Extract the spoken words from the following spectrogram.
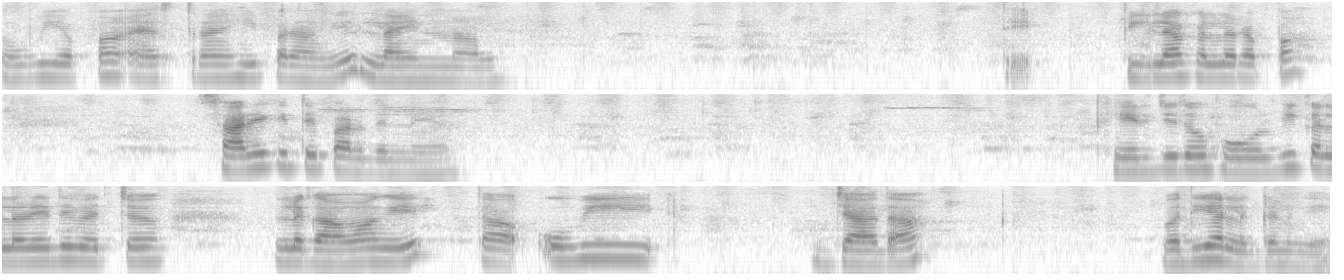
ਉਹ ਵੀ ਆਪਾਂ ਇਸ ਤਰ੍ਹਾਂ ਹੀ ਭਰਾਂਗੇ ਲਾਈਨ ਨਾਲ। ਤੇ ਪੀਲਾ ਕਲਰ ਆਪਾਂ ਸਾਰੇ ਕਿਤੇ ਭਰ ਦਿੰਨੇ ਆ। ਫਿਰ ਜਦੋਂ ਹੋਰ ਵੀ ਕਲਰ ਇਹਦੇ ਵਿੱਚ ਲਗਾਵਾਂਗੇ ਤਾਂ ਉਹ ਵੀ ਜ਼ਿਆਦਾ ਵਧੀਆ ਲੱਗਣਗੇ।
